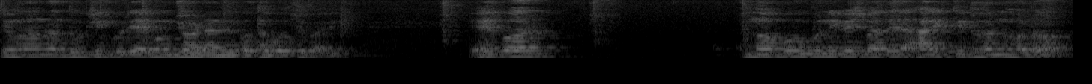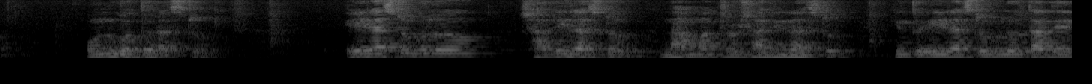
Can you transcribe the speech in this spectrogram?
যেমন আমরা দক্ষিণ কোরিয়া এবং জর্ডানের কথা বলতে পারি। এরপর নব্য উপনিবেশবাদের আরেকটি ধরন হলো অনুগত রাষ্ট্র। এই রাষ্ট্রগুলো স্বাধীন রাষ্ট্র, নামমাত্র স্বাধীন রাষ্ট্র। কিন্তু এই রাষ্ট্রগুলো তাদের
